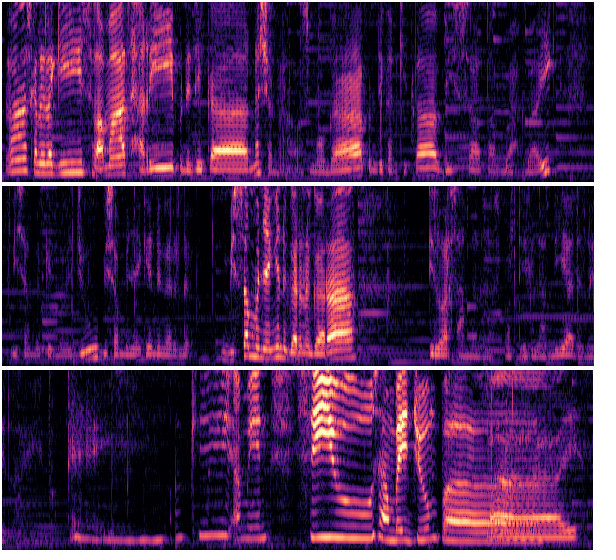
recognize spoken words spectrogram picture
Nah, sekali lagi selamat Hari Pendidikan Nasional. Semoga pendidikan kita bisa tambah baik, bisa makin maju, bisa menyaingi negara bisa menyaingi negara-negara di luar sana seperti Finlandia dan lain-lain. Oke. Hmm, okay, amin. See you. Sampai jumpa. Bye.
